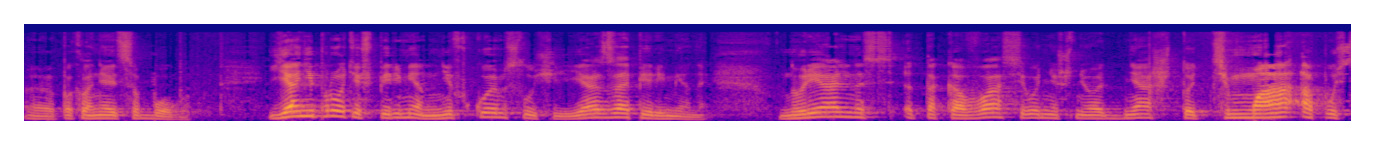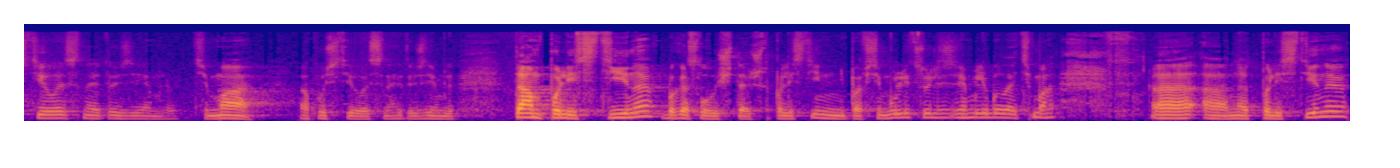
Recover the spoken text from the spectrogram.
поклоняется Богу. Я не против перемен, ни в коем случае, я за перемены. Но реальность такова сегодняшнего дня, что тьма опустилась на эту землю. Тьма опустилась на эту землю. Там Палестина, богословы считают, что Палестина не по всему лицу земли была тьма, а, а над Палестиной.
